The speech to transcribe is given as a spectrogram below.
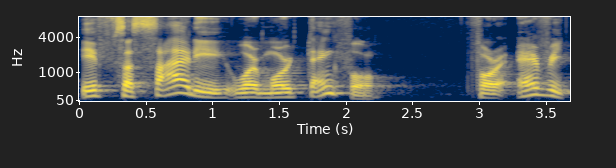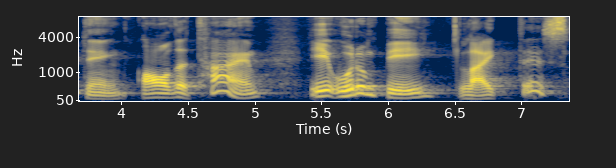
If society were more thankful for everything all the time, it wouldn't be like this.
